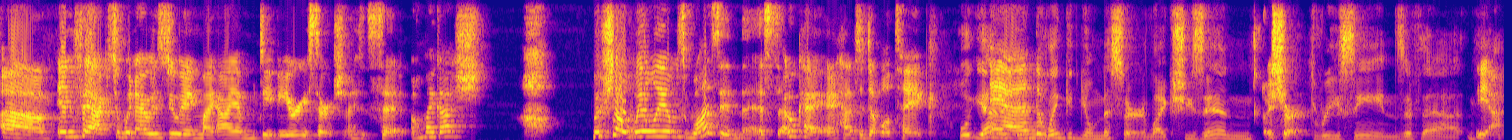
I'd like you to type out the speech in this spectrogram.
Um in fact, when I was doing my IMDb research, I said, "Oh my gosh, Michelle Williams was in this." Okay, I had to double take. Well, yeah. And the- blink and you'll miss her. Like she's in Sure. three scenes, if that. Yeah.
